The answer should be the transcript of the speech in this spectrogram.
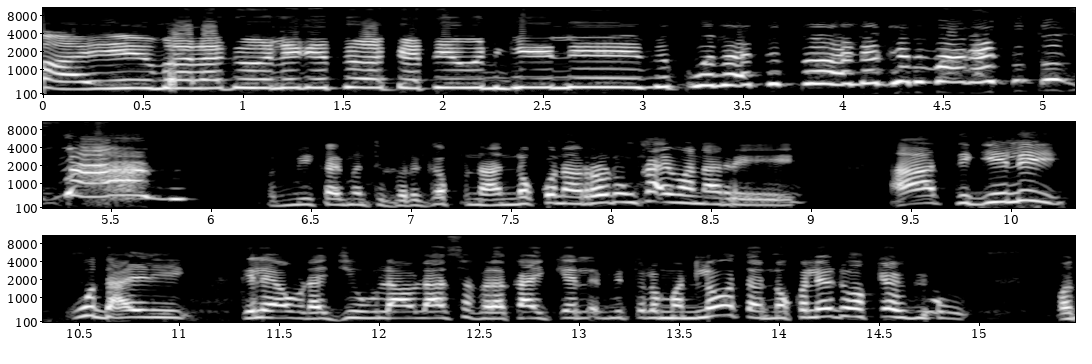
आई मला गे धोका देऊन गेली? मी कुणाचं तोंडाकडे बघायचं तू सांग? पण मी काय म्हणते बरं गप ना नको ना रडून काय म्हणणार रे? हा ती गेली उधाळली तिला एवढा जीव लावला सगळं काय केलं मी तुला म्हणलं होतं नको लय डोक्यावर घेऊ. पण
